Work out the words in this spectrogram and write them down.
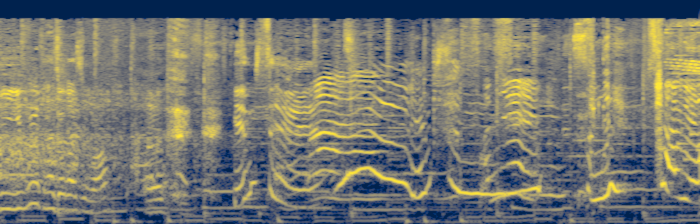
네 입을 가져가지 마. 옘스. 언니, 언니, 사랑해요.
